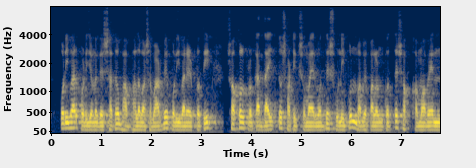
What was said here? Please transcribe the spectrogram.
পরিবার, পরিজনদের সাথেও ভাব ভালোবাসা বাড়বে। পরিবারের প্রতি সকল প্রকার দায়িত্ব সঠিক সময়ের মধ্যে সুনিপুণভাবে পালন করতে সক্ষম হবেন।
